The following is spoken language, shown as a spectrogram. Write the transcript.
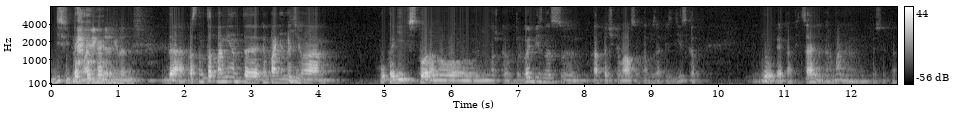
действительно маленькая. Да, просто на тот момент э, компания начала уходить в сторону немножко в другой бизнес, э, отпочковался там запись дисков. Ну, это официально, нормально. То есть это,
